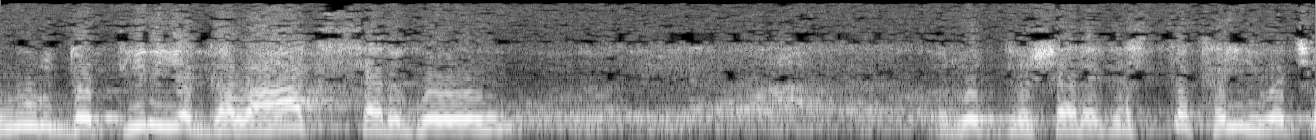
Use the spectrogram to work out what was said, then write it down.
ऊर्ध्वतिर्य गवाक सर्गो रुद्र सर्गस्तथैव च।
